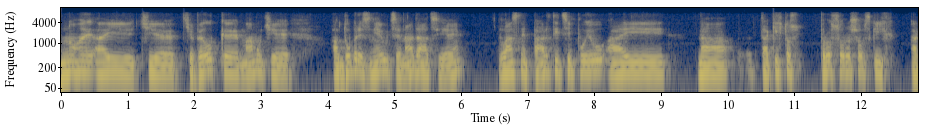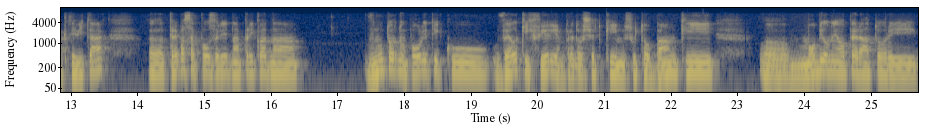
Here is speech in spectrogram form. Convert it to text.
mnohé aj tie, tie veľké mamutie a dobre znejúce nadácie vlastne participujú aj na takýchto prosorošovských aktivitách. E, treba sa pozrieť napríklad na vnútornú politiku veľkých firiem, predovšetkým sú to banky, e, mobilní operátori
